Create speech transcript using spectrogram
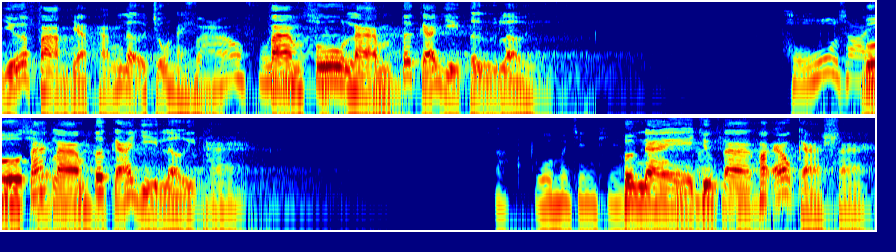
giữa phàm và thánh ở chỗ này. Phàm phu làm tất cả vì tự lợi. Bồ Tát làm tất cả vì lợi tha. Hôm nay chúng ta khoác áo cà sa.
